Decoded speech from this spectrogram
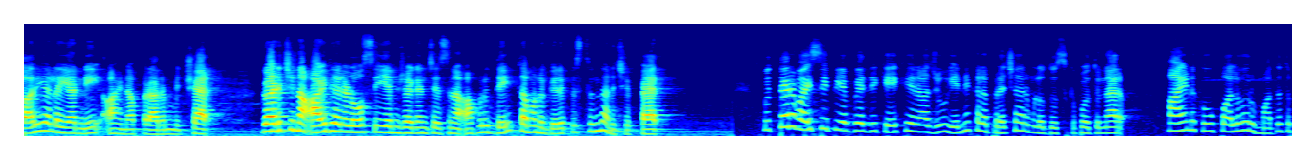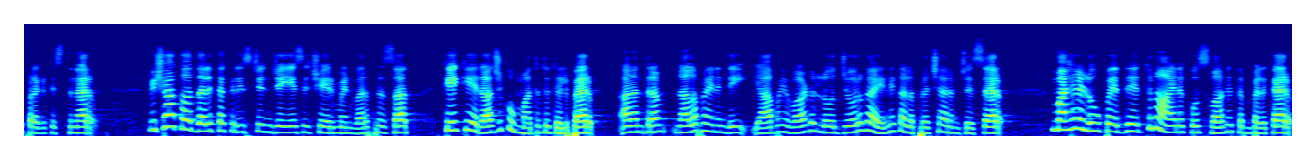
కార్యాలయాన్ని ఆయన ప్రారంభించారు. గడిచిన ఐదేళ్ళలో సీఎం జగన్ చేసిన అభివృద్ధి తమను గెలిపిస్తుందని చెప్పారు. ఉత్తర వైసీపీ అభ్యర్థి కేకే రాజు ఎన్నికల ప్రచారంలో దూసుకుపోతున్నారు. ఆయనకు పలువురు మద్దతు ప్రకటిస్తున్నారు. Visakha Dalit Christian JAC chairman Varaprasad KK రాజుకు మద్దతు తెలిపారు. అనంతరం నలభై ఎనిమిది యాభై వార్డుల్లో జోరుగా ఎన్నికల ప్రచారం చేశారు. మహిళలు పెద్ద ఎత్తున ఆయనకు స్వాగతం పలికారు.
